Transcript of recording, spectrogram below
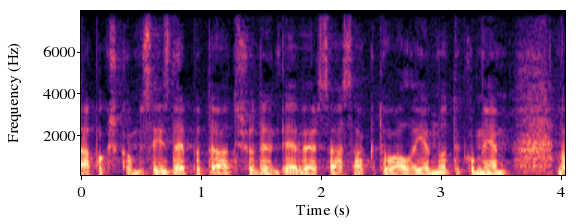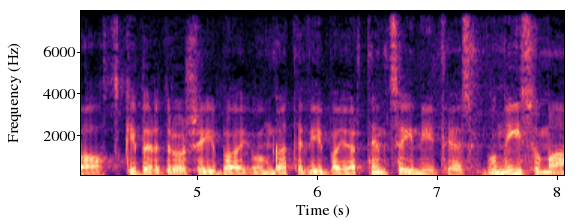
apakškomisijas deputāti šodien pievērsās aktuālajiem notikumiem valsts kiberdrošībai un gatavībai ar tiem cīnīties. Un īsumā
